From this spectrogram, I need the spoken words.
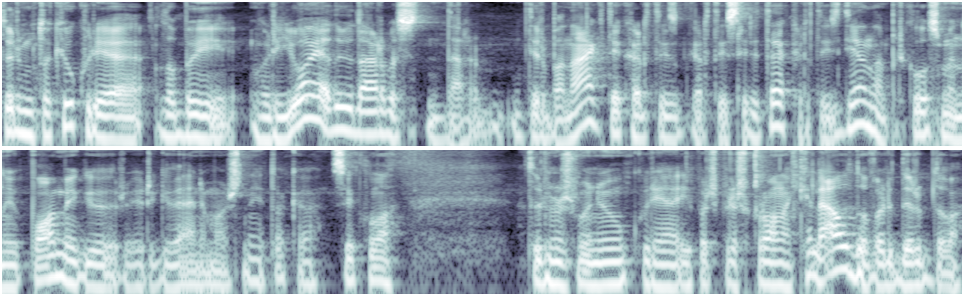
Turim tokių, kurie labai varijuoja jų darbas, dar dirba naktį, kartais, kartais ryte, kartais dieną, priklausomai nuo jų pomėgių ir, ir gyvenimo, žinai, tokio ciklo. Turim žmonių, kurie ypač prieš kroną keliaudavo ir dirbdavo.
